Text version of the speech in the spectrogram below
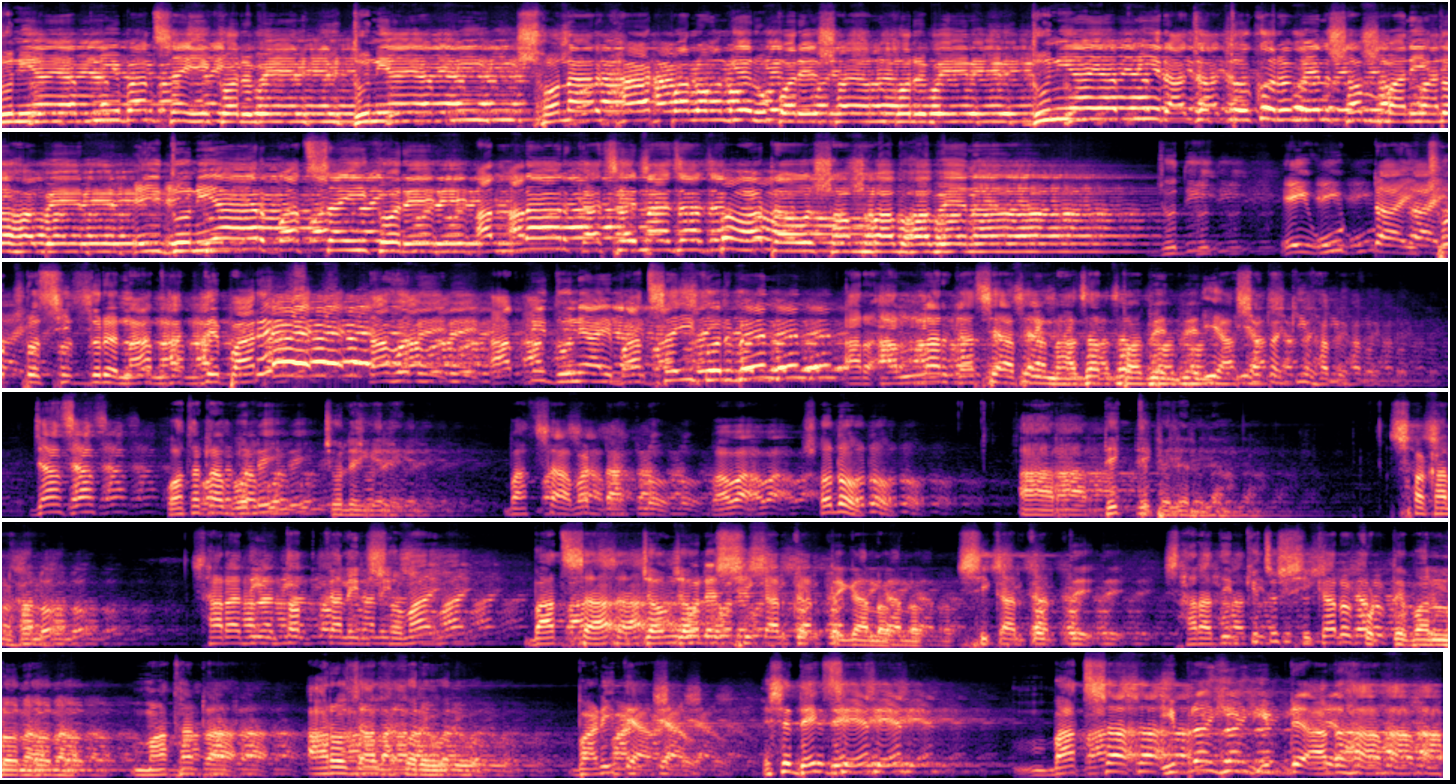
দুনিয়ায় আপনি বাদশাহী করবেন। দুনিয়ায় আপনি সোনার খাট পালঙ্গের উপরে শয়ন করবেন। দুনিয়ায় আপনি রাজত্ব করবেন, সম্মানিত হবেন। এই দুনিয়ার বাদশাহী করে আল্লাহর কাছে নাজাত পাওয়াটাও সম্ভব হবে না। যদি এই উটটা, এই ছোট্ট ছিদ্রে না থাকতে পারে, তাহলে আপনি দুনিয়ায় বাদশাহী করবেন আর আল্লাহর কাছে আপনি নাজাত পাবেন। এই আশাটা কীভাবে? করবেন? কথাটা বলে চলে গেলেন বাদশা আবার ডাকলো বাবা শোনো আর দেখতে পেলেন না সকাল হলো সারাদিন তৎকালীন সময় বাদশাহ জঙ্গলে শিকার করতে গেল শিকার করতে সারাদিন কিছু শিকারও করতে পারল না মাথাটা আরও জ্বালা করে উঠল বাড়িতে আসলো এসে দেখছে ইব্রাহিম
